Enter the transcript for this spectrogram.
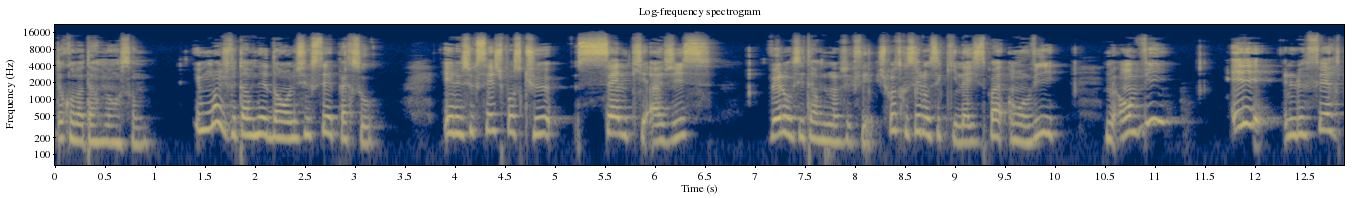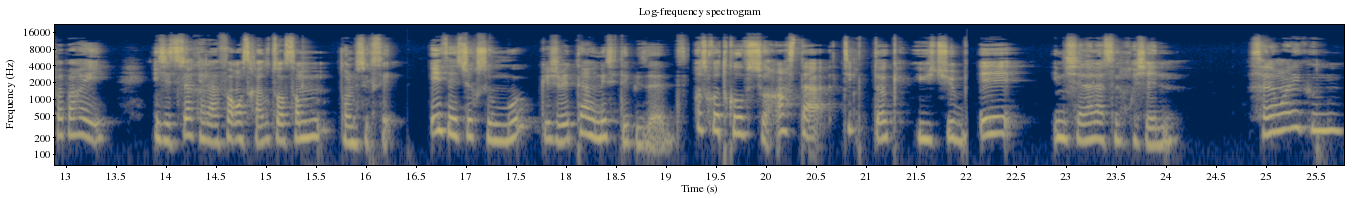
Donc on a terminé ensemble. Et moi, je vais terminer dans le succès perso. Et le succès, je pense que celles qui agissent veulent aussi terminer dans le succès. Je pense que celles aussi qui n'agissent pas en vie, mais en vie. Et le faire, c'est pas pareil. Et j'espère qu'à la fin, on sera tous ensemble dans le succès. Et c'est sur ce mot que je vais terminer cet épisode. On se retrouve sur Insta, TikTok, YouTube et Inch'Allah la semaine prochaine. Salam alaikum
